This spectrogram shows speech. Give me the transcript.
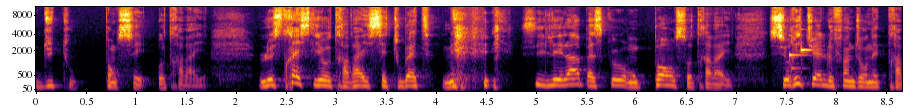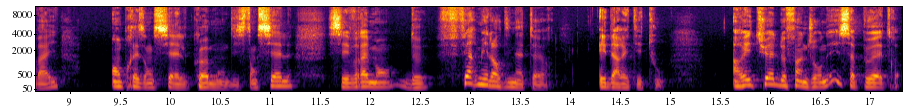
du tout penser au travail. Le stress lié au travail, c'est tout bête, mais il est là parce qu'on pense au travail. Ce rituel de fin de journée de travail, en présentiel comme en distanciel, c'est vraiment de fermer l'ordinateur et d'arrêter tout. Un rituel de fin de journée, ça peut être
